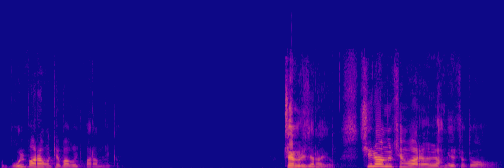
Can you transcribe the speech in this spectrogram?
뭘 바라고 대박을 바랍니까? 제가 그러잖아요. 신앙생활을 하면서도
